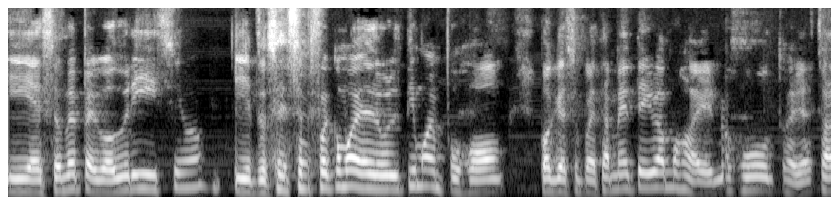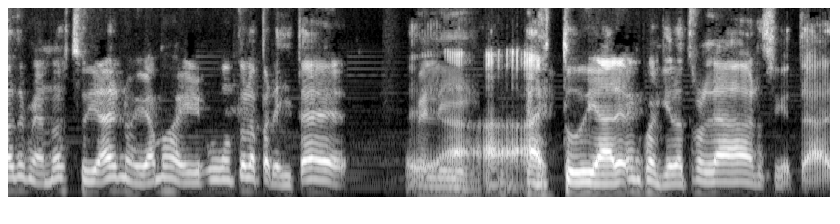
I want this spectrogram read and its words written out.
y eso me pegó durísimo. Y entonces ese fue como el último empujón, porque supuestamente íbamos a irnos juntos, ella estaba terminando de estudiar y nos íbamos a ir juntos, la parejita, a, estudiar en cualquier otro lado, no sé qué tal.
